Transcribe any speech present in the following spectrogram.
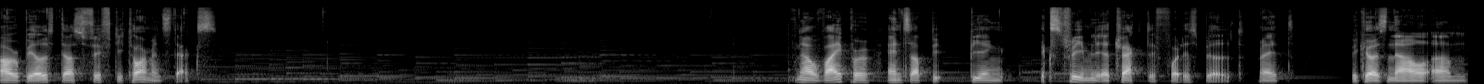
our build does 50 Torment stacks. Now Viper ends up be being extremely attractive for this build, right? Because now, um,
